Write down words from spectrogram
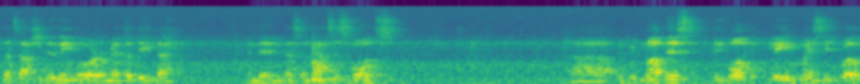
that's actually the name of our metadata. And then that's an access modes. Uh, if you've noticed, default claim MySQL.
